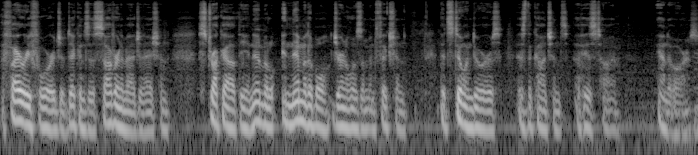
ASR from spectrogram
the fiery forge of Dickens's sovereign imagination struck out the inimitable, inimitable journalism and fiction that still endures as the conscience of his time and of ours.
